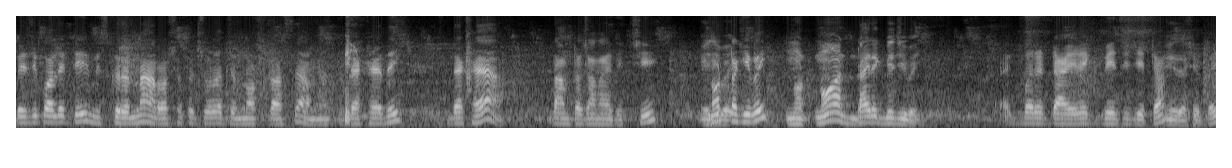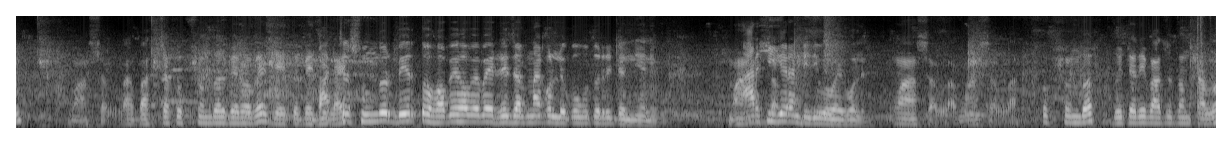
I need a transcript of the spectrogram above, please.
বেজি কোয়ালিটি মিস করেন না। আর ওর সাথে জোড়ার যে নটটা আছে আমি একটু দেখায় দিই। দেখায়া দামটা জানাই দিচ্ছি। নটটা কি ভাই? নট নট ডাইরেক্ট বেজি ভাই। একবারে ডাইরেক্ট বেজি যেটা। সেটাই। মাশাল্লাহ বাচ্চা খুব সুন্দর বের হবে যেহেতু বেজি বাচ্চা সুন্দর বের তো হবে হবে ভাই রেজাল্ট না করলে কবুতর রিটার্ন নিয়ে নিব। আর কি গ্যারান্টি দিব ভাই বলেন? মাশাল্লাহ মাশাল্লাহ খুব সুন্দর। দুইটারই বাজু দম কালো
